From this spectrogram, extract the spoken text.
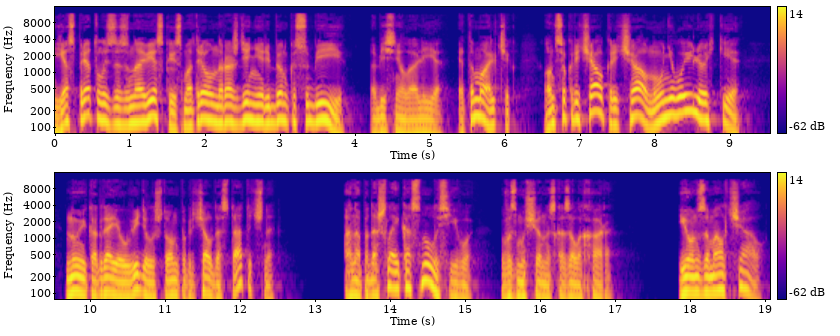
Я спряталась за занавеской и смотрела на рождение ребенка Субии, объясняла Алия. Это мальчик. Он все кричал, кричал, но у него и легкие. Ну и когда я увидела, что он покричал достаточно... Она подошла и коснулась его, возмущенно сказала Хара. И он замолчал.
